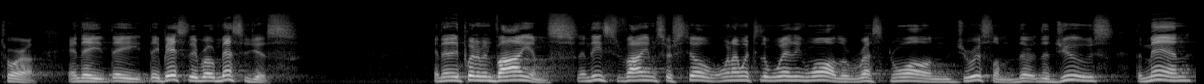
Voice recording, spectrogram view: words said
Torah, and they, they, they basically wrote messages. And then they put them in volumes. And these volumes are still, when I went to the Wailing Wall, the Western Wall in Jerusalem, the, the Jews, the men,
